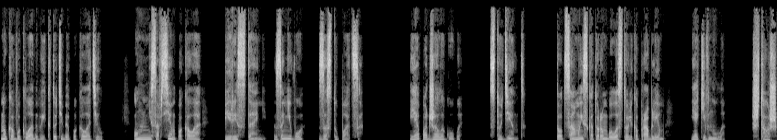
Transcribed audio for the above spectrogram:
Ну-ка, выкладывай, кто тебя поколотил?» Он не совсем покола. Перестань за него заступаться. Я поджала губы. Студент. Тот самый, с которым было столько проблем? Я кивнула. Что ж,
